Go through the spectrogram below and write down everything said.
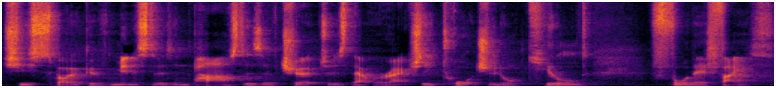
She spoke of ministers and pastors of churches that were actually tortured or killed for their faith.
